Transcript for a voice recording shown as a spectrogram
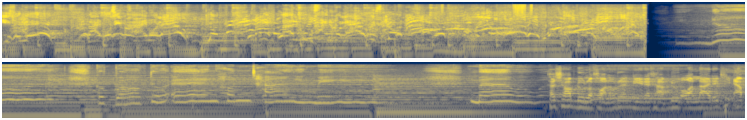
อีสุนี่ร้านกูชิบหายหมดแล้วหยุดร้านกูพังหมดแล้วหยุดหยุดก็บอกตัวเองหนทางยังมีแม้ว่าถ้าชอบดูละครเรื่องนี้นะครับ ดูออนไลน์ได้ที่แอป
